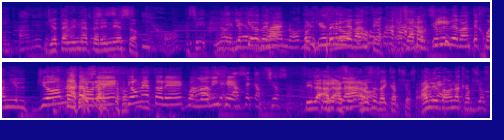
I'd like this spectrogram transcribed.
El padre de Yo también me atoré en eso. es Hijo. Sí, no, del yo quiero ver por del qué es relevante. O sea, ¿por qué Sí. es relevante Juan y el Yo me atoré, yo me atoré cuando No, dije. Se hace capciosa. Sí, la- Sí, a, veces hay capciosa. Ahí les va una capciosa.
